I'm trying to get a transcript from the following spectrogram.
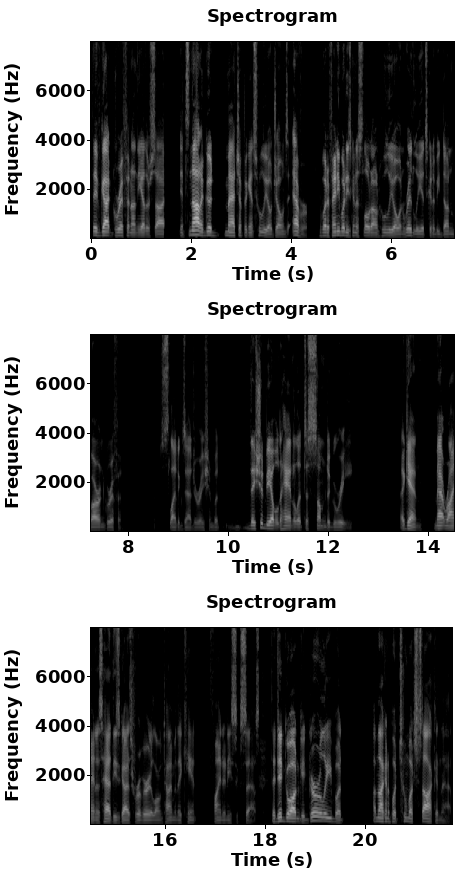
they've got Griffin on the other side. It's not a good matchup against Julio Jones ever. But if anybody's going to slow down Julio and Ridley, it's going to be Dunbar and Griffin. Slight exaggeration, but they should be able to handle it to some degree. Again, Matt Ryan has had these guys for a very long time and they can't find any success. They did go out and get Gurley, but I'm not going to put too much stock in that.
